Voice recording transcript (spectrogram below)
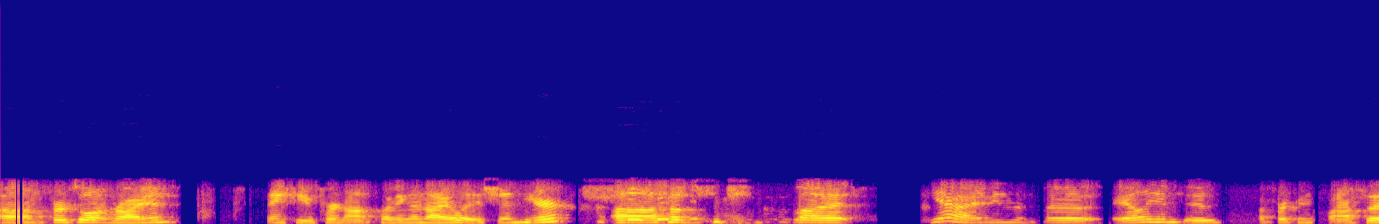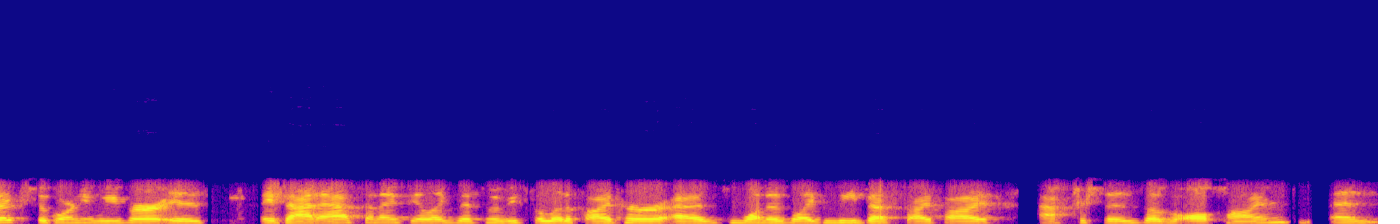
Um, first of all, Ryan, thank you for not putting Annihilation here. Uh, but yeah, I mean, the, the Aliens is a freaking classic. Sigourney Weaver is a badass, and I feel like this movie solidified her as one of like the best sci-fi actresses of all time. And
